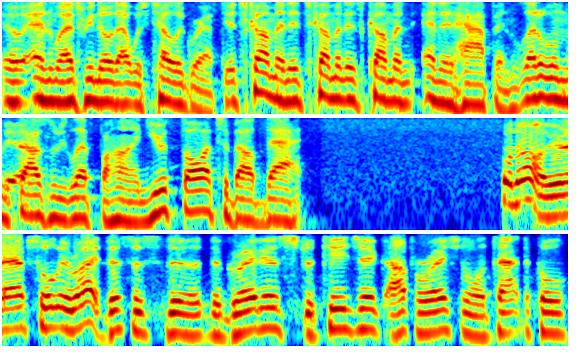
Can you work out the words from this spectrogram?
Uh, And as we know, that was telegraphed. It's coming, it's coming, it's coming, and it happened, let alone the Yeah. thousands we left behind. Your thoughts about that? Well, no, you're absolutely right. This is the, the greatest strategic, operational, and tactical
